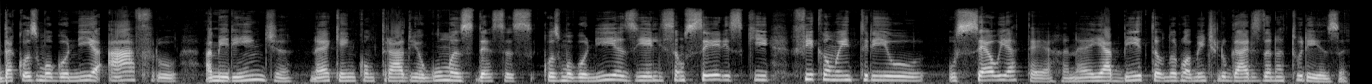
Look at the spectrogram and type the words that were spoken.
da cosmogonia afro-ameríndia, né, que é encontrado em algumas dessas cosmogonias, e eles são seres que ficam entre o, o céu e a terra, né, e habitam normalmente lugares da natureza.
